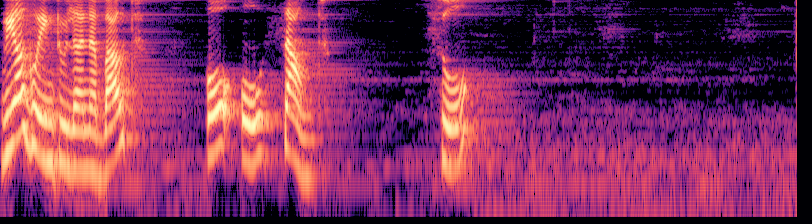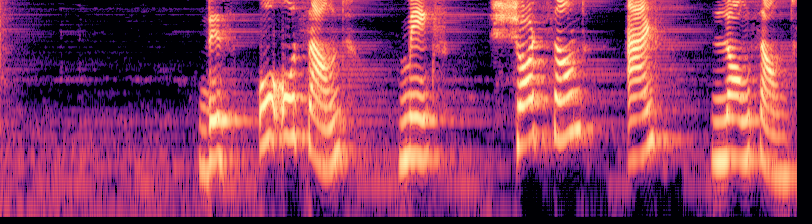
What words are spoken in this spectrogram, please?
we are going to learn about OO sound. So, this OO sound makes short sound and long sound.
